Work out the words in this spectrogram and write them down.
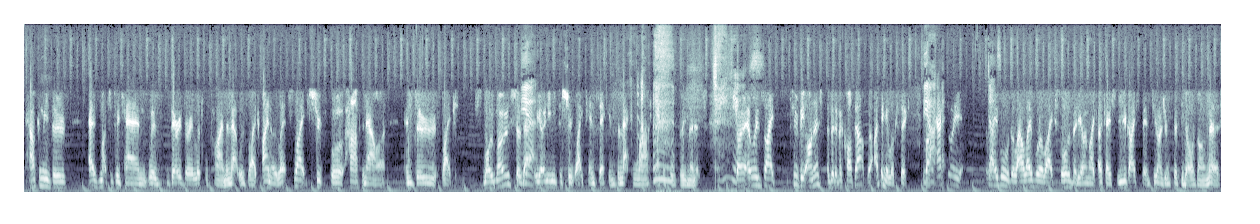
how can we do as much as we can with very, very little time? And that was like, I know, let's like shoot for half an hour and do like slow mo so that Yeah. we only need to shoot like 10 seconds and that can last like a full three minutes. So it was like, to be honest, a bit of a cop out, but I think it looks sick. Yeah. But actually, the does. label, the our label were like saw the video and like, okay, so you guys spent two hundred and fifty dollars on this.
